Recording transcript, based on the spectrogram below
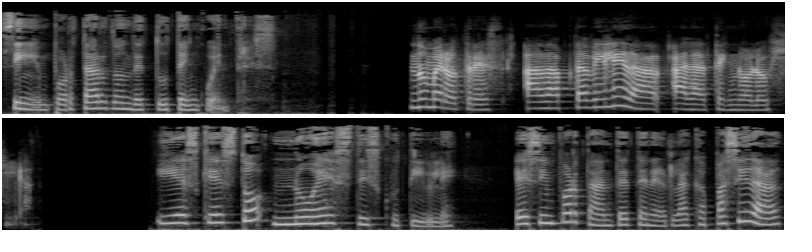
sin importar dónde tú te encuentres. Número 3. Adaptabilidad a la tecnología. Y es que esto no es discutible. Es importante tener la capacidad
